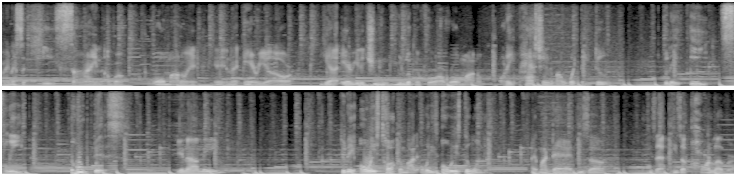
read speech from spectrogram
Right? That's a key sign of a role model in, in, in an area or yeah, area that you you looking for a role model. Are they passionate about what they do? Do they eat, sleep, poop this? You know what I mean? Do they always talk about it? He's always doing it. Like my dad, he's a he's a he's a car lover.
